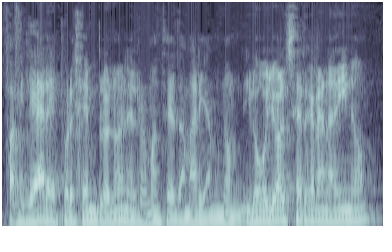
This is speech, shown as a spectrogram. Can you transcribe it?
familiares, por ejemplo, ¿no? en el romance de Tamar y Y luego yo, al ser granadino,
